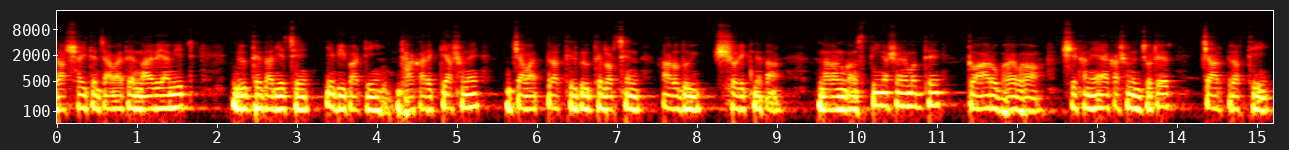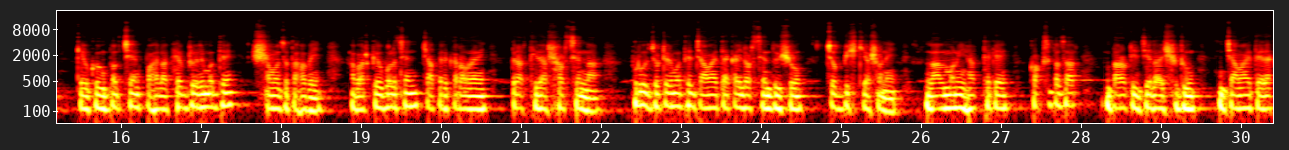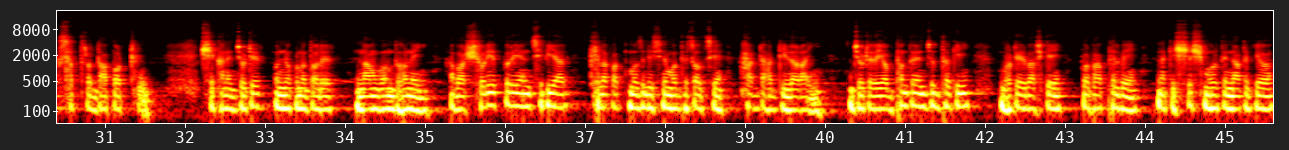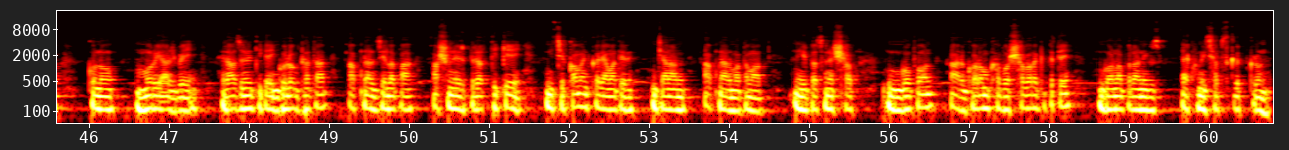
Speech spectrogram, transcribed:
রাজশাহীতে জামায়াতের নায়েবে আমির বিরুদ্ধে দাঁড়িয়েছে এবি পার্টি। ঢাকার একটি আসনে জামায়াত প্রার্থীর বিরুদ্ধে লড়ছেন আরও দুই শরিক নেতা। নারায়ণগঞ্জ তিন আসনের মধ্যে তো আরও ভয়াবহ। সেখানে এক আসনের জোটের চার প্রার্থী। কেউ কেউ বলছেন পহেলা ফেব্রুয়ারির মধ্যে সমঝোতা হবে। আবার কেউ বলেছেন চাপের কারণে প্রার্থীরা সরছেন না। পুরো জোটের মধ্যে জামায়াত একাই লড়ছেন দুইশো চব্বিশটি আসনে। লালমনিরহাট থেকে কক্সবাজার বারোটি জেলায় শুধু জামায়াতের এক ছাত্র দাপট। সেখানে জোটের অন্য কোনো দলের নামগন্ধ নেই। আবার শরীয়তপুরে এনসিপি আর খেলাফত মজলিসের মধ্যে চলছে হাড্ডাহাড্ডি লড়াই। জোটের এই অভ্যন্তরীণ যুদ্ধ কি ভোটের বাসকে প্রভাব ফেলবে, নাকি শেষ মুহূর্তে নাটকীয় কোনো মরে আসবে? রাজনৈতিক এই গোলকধাতা আপনার জেলা বা আসনের প্রার্থীকে নিচে কমেন্ট করে আমাদের জানান আপনার মতামত। নির্বাচনের সব গোপন আর গরম খবর সবার আগে পেতে গণপালা নিউজ এখনই সাবস্ক্রাইব করুন।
